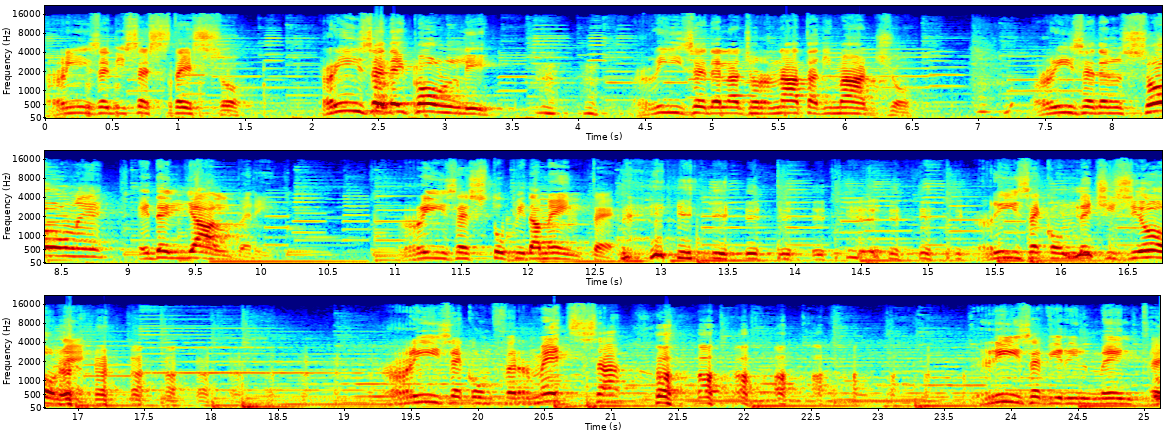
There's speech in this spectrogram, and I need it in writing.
Rise di se stesso, rise dei polli, rise della giornata di maggio, rise del sole e degli alberi, rise stupidamente, rise con decisione, rise con fermezza, rise virilmente,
